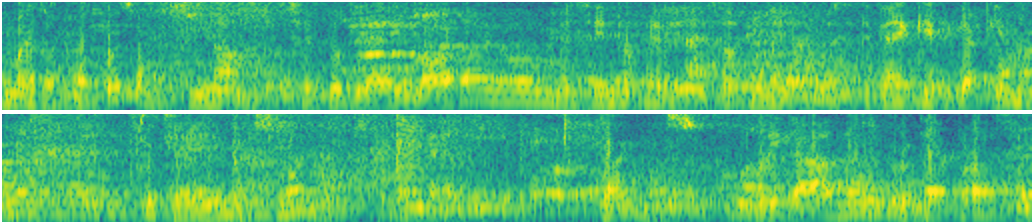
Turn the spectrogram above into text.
Mais alguma coisa? Não, se puder ir embora, eu me sinto feliz mesmo. Se tiver que ficar aqui, também. Tu quer ir. Vai, moço. Obrigado, até a próxima.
